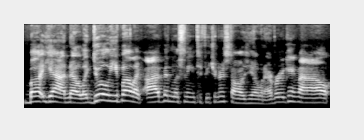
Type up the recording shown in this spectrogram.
But yeah, no, like Dua Lipa, like I've been listening to Future Nostalgia whenever it came out.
